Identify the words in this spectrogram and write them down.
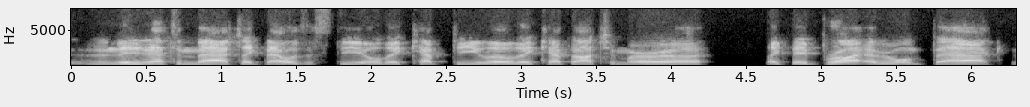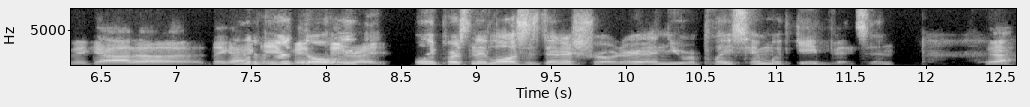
then they didn't have to match. Like that was a steal. They kept D'Lo, they kept Hachimura. Like they brought everyone back. They got uh they got Gabe Vincent, only, right? Only person they lost is Dennis Schroeder, and you replace him with Gabe Vincent. Yeah.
